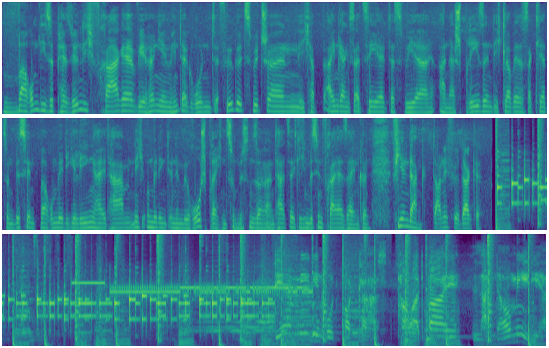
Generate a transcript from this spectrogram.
Warum diese persönliche Frage? Wir hören hier im Hintergrund Vögel zwitschern. Ich habe eingangs erzählt, dass wir an der Spree sind. Ich glaube, das erklärt so ein bisschen, warum wir die Gelegenheit haben, nicht unbedingt in einem Büro sprechen zu müssen, sondern tatsächlich ein bisschen freier sein können. Vielen Dank. Da nicht für, danke. Podcast, powered by Landau Media.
